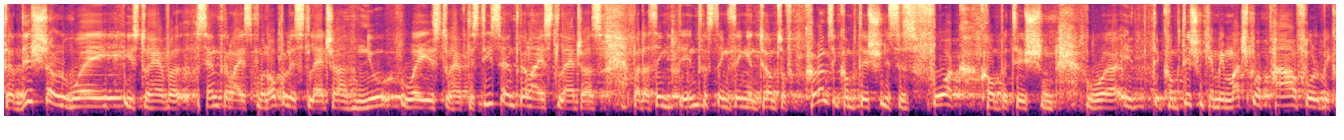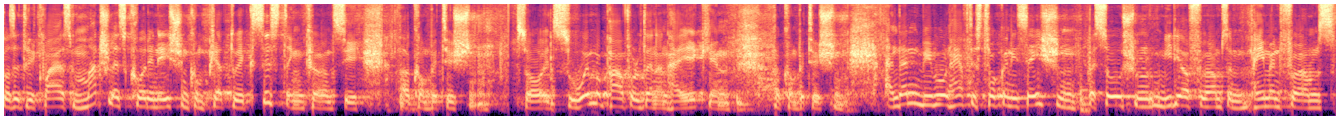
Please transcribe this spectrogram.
The traditional way is to have a centralized monopolist ledger. New way is to have these decentralized ledgers. But I think the interesting thing in terms of currency competition is this fork competition, where it, the competition can be much more powerful because it requires much less coordination compared to existing currency uh, competition. So it's way more powerful than an Hayekian uh, competition. And then we will have this tokenization by social media firms and payment firms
